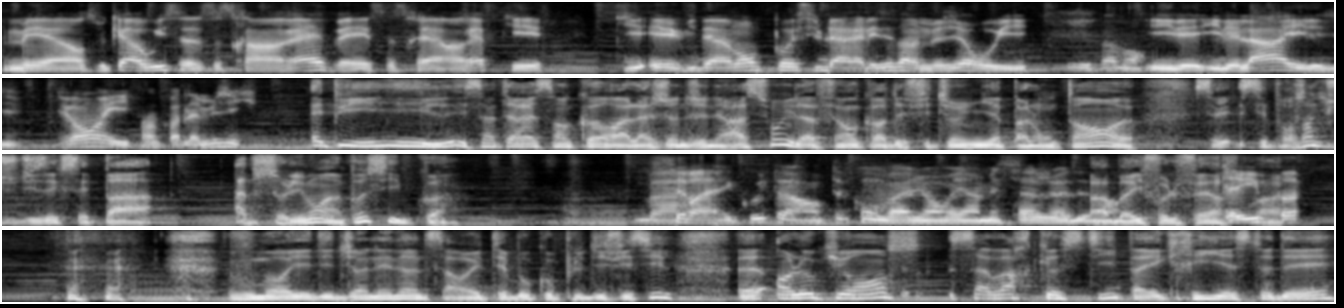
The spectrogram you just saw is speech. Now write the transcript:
mais euh, en tout cas, oui, ça, ça serait un rêve et ce serait un rêve qui est, qui est évidemment possible à réaliser dans la mesure où il, Il est pas mort. il, est, il est là, il est vivant et il fait encore de la musique. Et puis, il, il s'intéresse encore à la jeune génération. Il a fait encore des featuring il y a pas longtemps. Euh, C'est c'est pour ça que je disais que c'est pas absolument impossible, quoi. Bah, C'est vrai. Écoute, alors, peut-être qu'on va lui envoyer un message euh, demain. Ah bah, il faut le faire. Salut. Vous m'auriez dit John Lennon, ça aurait été beaucoup plus difficile. Euh, en l'occurrence, savoir que Stipe a écrit Yesterday,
